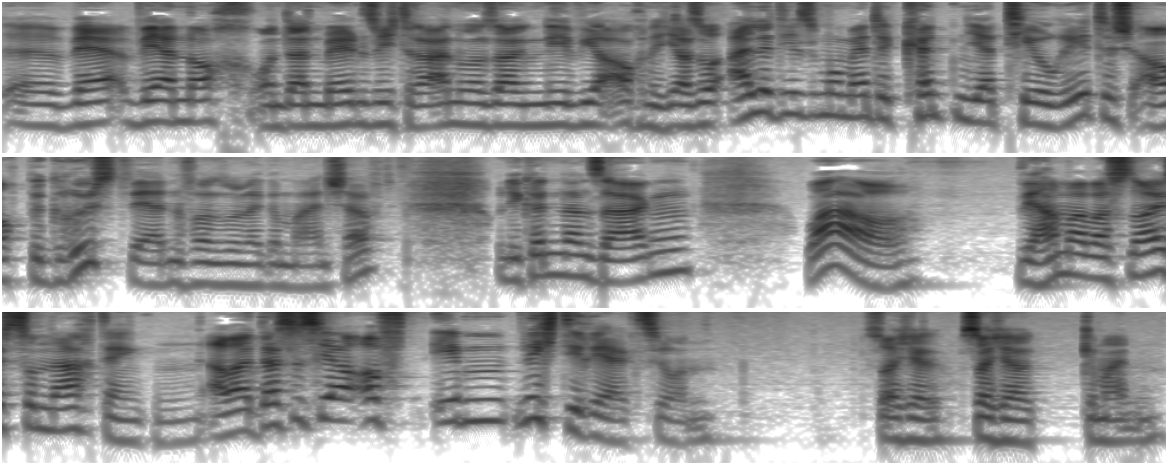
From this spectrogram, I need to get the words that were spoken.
äh, wer, wer noch? Und dann melden sich drei andere und sagen, nee, wir auch nicht. Also alle diese Momente könnten ja theoretisch auch begrüßt werden von so einer Gemeinschaft. Und die könnten dann sagen, wow, wir haben mal was Neues zum Nachdenken. Aber das ist ja oft eben nicht die Reaktion solcher, solcher Gemeinden.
